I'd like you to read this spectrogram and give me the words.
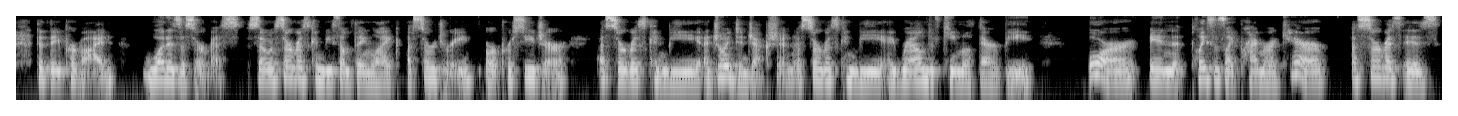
that they provide. What is a service? So a service can be something like a surgery or a procedure. A service can be a joint injection. A service can be a round of chemotherapy. Or in places like primary care, a service is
